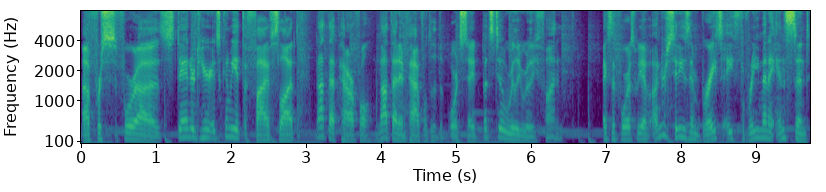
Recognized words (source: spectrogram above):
Uh, for for uh, standard here, it's going to be at the 5 slot. Not that powerful, not that impactful to the board state, but still really, really fun. Next up for us, we have Undercity's Embrace, a 3 mana instant.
